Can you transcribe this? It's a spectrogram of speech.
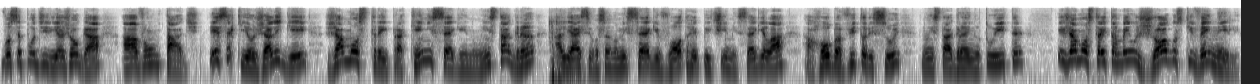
você poderia jogar à vontade. Esse aqui eu já liguei, já mostrei para quem me segue no Instagram. Aliás, se você não me segue, volta a repetir, me segue lá, arroba Vitorisui, no Instagram e no Twitter. E já mostrei também os jogos que vem nele.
